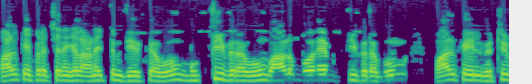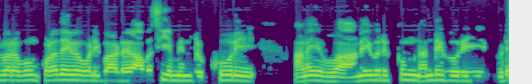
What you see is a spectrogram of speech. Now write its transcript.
வாழ்க்கை பிரச்சனைகள் அனைத்தும் தீர்க்கவும் முக்தி பெறவும் வாழும் போதே முக்தி பெறவும் வாழ்க்கையில் வெற்றி பெறவும் குலதெய்வ வழிபாடு அவசியம் என்று கூறி அனை அனைவருக்கும் நன்றி கூறி விடை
